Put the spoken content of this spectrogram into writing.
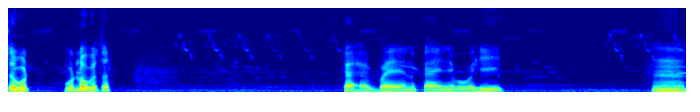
चल उठ उठ लवकर चल. काय बायानं काय नाही बाबा ही? हम्म?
